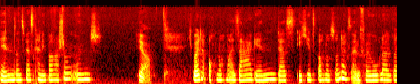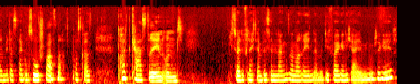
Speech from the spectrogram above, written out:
denn sonst wäre es keine Überraschung. Und ja. Ich wollte auch noch mal sagen, dass ich jetzt auch noch sonntags eine Folge hochlade, weil mir das einfach so Spaß macht, Podcast, Podcast drehen. Und ich sollte vielleicht ein bisschen langsamer reden, damit die Folge nicht eine Minute geht.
